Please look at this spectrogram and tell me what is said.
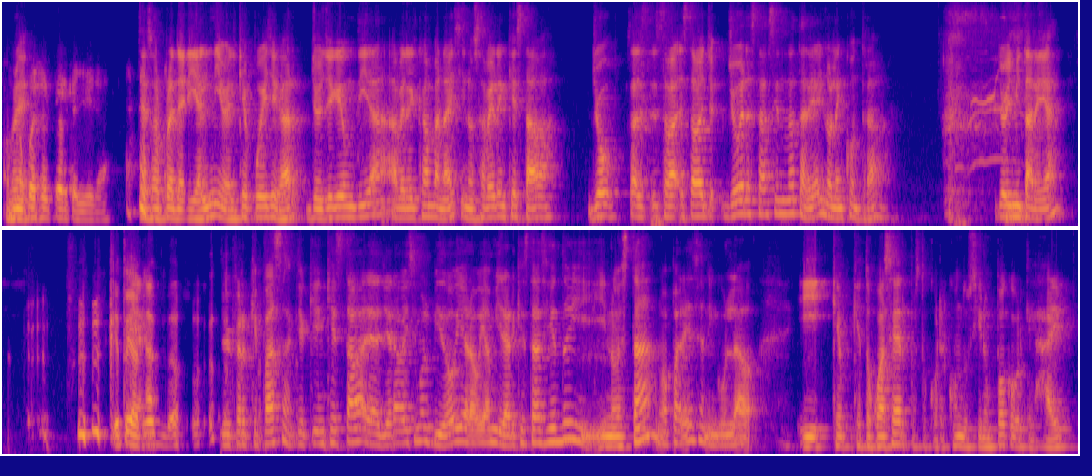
Hombre, No puede ser peor que Jira. te sorprendería el nivel que puede llegar. Yo llegué un día a ver el Kanbanize y no saber en qué estaba. Yo, o sea, estaba, estaba, yo, yo era, estaba haciendo una tarea y no la encontraba. Yo y mi tarea. ¿Qué estoy haciendo? Yo, pero ¿qué pasa? ¿Qué- ¿En qué estaba? De ayer a veces se me olvidó y ahora voy a mirar qué está haciendo y, y no está, no aparece en ningún lado. ¿Y qué, qué tocó hacer? Pues tocó reconducir un poco porque el hype,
